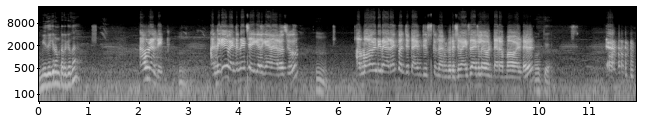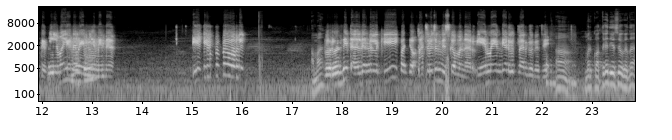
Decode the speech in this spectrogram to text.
మీ దగ్గర ఉంటారు కదా? అవునండి. అందుకే వెంటనే చేయగలిగాను ఆ రోజు. అమ్మ వాళ్ళకి రావడానికి కొంచెం టైం తీసుకున్నాను గురించి వైజాగ్లో ఉంటారు అమ్మ వాళ్ళు. ఓకే. గురూజీ తల్లిదండ్రులకి కొంచెం అచ్చవచనం తీసుకోమన్నారు. ఏమైంది అడుగుతున్నారు గురూజీ. ఆ, మరి కొత్తగా చేసావు కదా?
